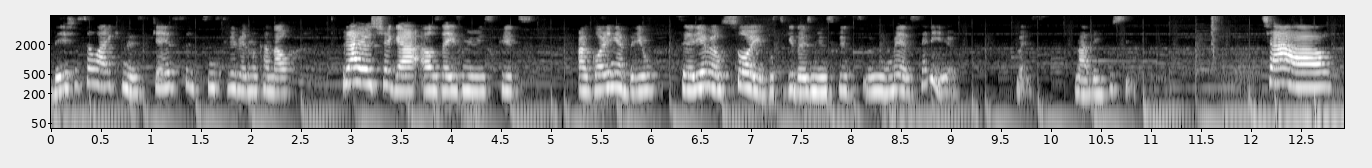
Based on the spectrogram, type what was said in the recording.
deixa seu like, não esqueça de se inscrever no canal para eu chegar aos 10 mil inscritos agora em abril. Seria meu sonho conseguir 2 mil inscritos em um mês? Seria. Mas nada é impossível. Tchau!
